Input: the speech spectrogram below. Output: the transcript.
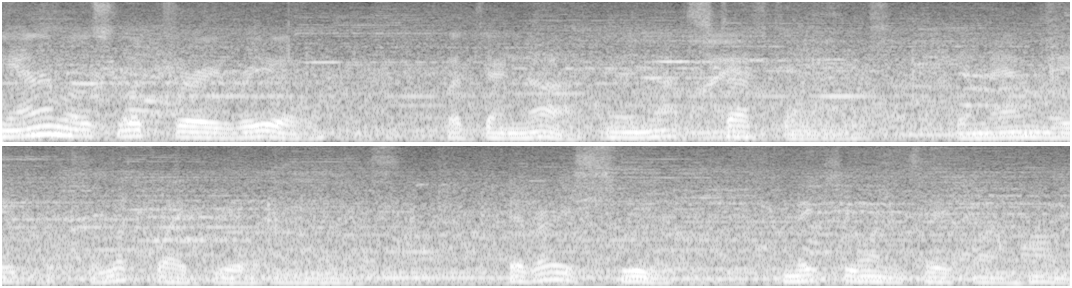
The animals look very real, but they're not. They're not stuffed animals. They're man-made to look like real animals. They're very sweet. It makes you want to take one home.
